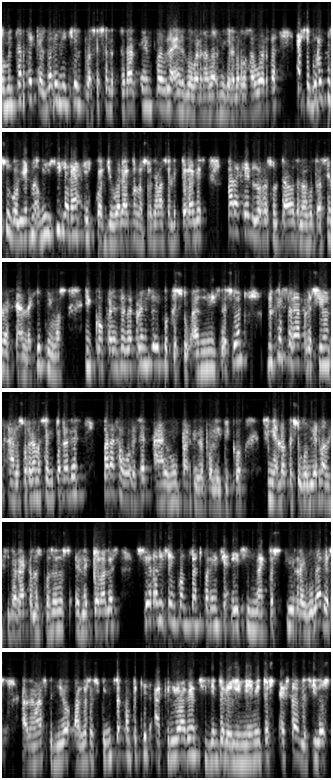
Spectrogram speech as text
Comentarte que al dar inicio el proceso electoral en Puebla, el gobernador Miguel Barroso Huerta aseguró que su gobierno vigilará y coadyuvará con los órganos electorales para que los resultados de las votaciones sean legítimos. En conferencia de prensa dijo que su administración no ejercerá presión a los órganos electorales para favorecer a algún partido político. Señaló que su gobierno vigilará que los procesos electorales se realicen con transparencia y sin actos irregulares. Además, pidió a los aspirantes a competir a que lo hagan siguiendo los lineamientos establecidos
